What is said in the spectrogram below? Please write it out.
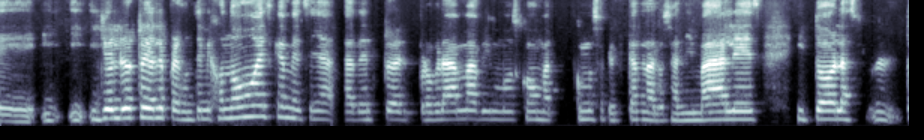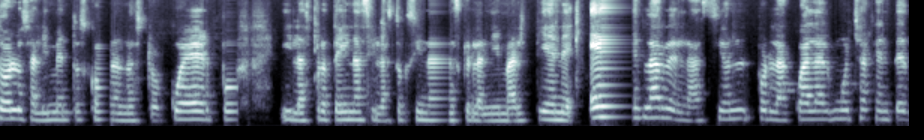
y, y, yo el otro día le pregunté, me dijo, no, es que me enseña dentro del programa, vimos cómo cómo sacrifican a los animales y todas las, todos los alimentos en nuestro cuerpo y las proteínas y las toxinas que el animal tiene. Es la relación por la cual mucha gente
